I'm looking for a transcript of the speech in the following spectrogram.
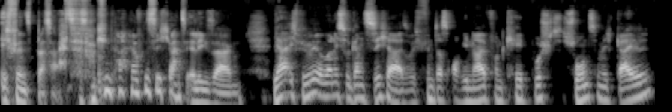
ich finde es besser als das Original, muss ich ganz ehrlich sagen. Ja, ich bin mir aber nicht so ganz sicher. Also ich finde das Original von Kate Bush schon ziemlich geil.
